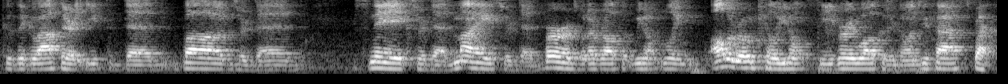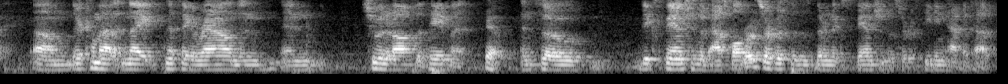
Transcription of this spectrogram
Because they go out there to eat the dead bugs or dead snakes or dead mice or dead birds, whatever else that we don't really. All the roadkill you don't see very well because you're going too fast. Right. Um, they're coming out at night, sniffing around and, and chewing it off the pavement. Yeah. And so the expansion of asphalt road surfaces has been an expansion of sort of feeding habitat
